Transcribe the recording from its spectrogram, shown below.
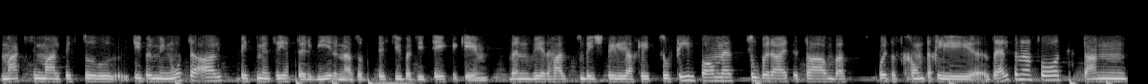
maximal bis zu sieben Minuten alt, bis wir sie servieren, also bis sie über die Theke gehen. Wenn wir halt zum Beispiel ein bisschen zu viel Pommes zubereitet haben, was das kommt ein bisschen seltener vor. Dann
